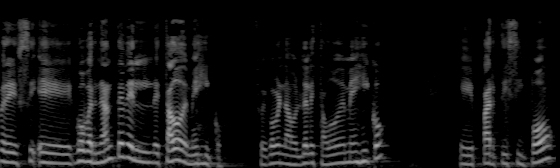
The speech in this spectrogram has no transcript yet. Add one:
eh, gobernante del Estado de México, fue gobernador del Estado de México, participó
